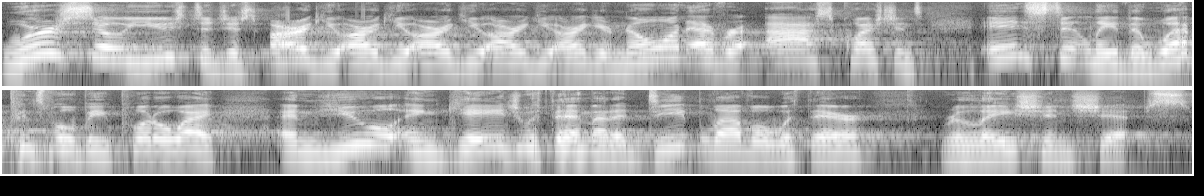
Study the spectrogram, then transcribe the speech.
we're so used to just argue, argue, argue, argue, argue. No one ever asks questions. Instantly, the weapons will be put away, and you will engage with them at a deep level with their relationships.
